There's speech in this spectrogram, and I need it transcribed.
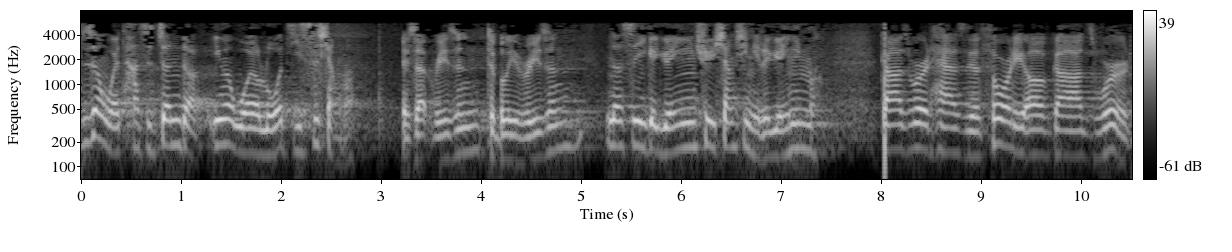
认为它是真的，因为我有逻辑思想嘛，is that reason to believe reason? 那是一个原因去相信你的原因吗？ God's word has the authority of God's word.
